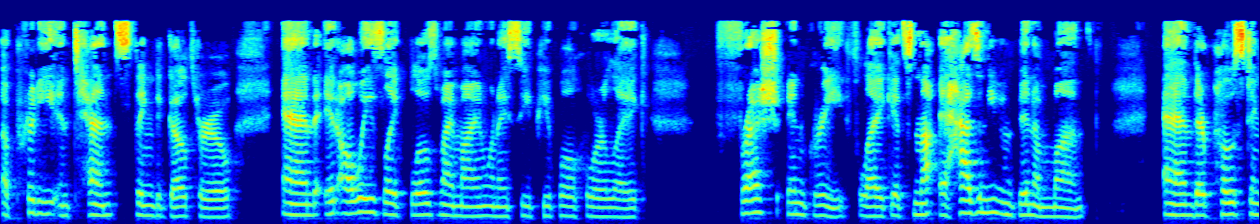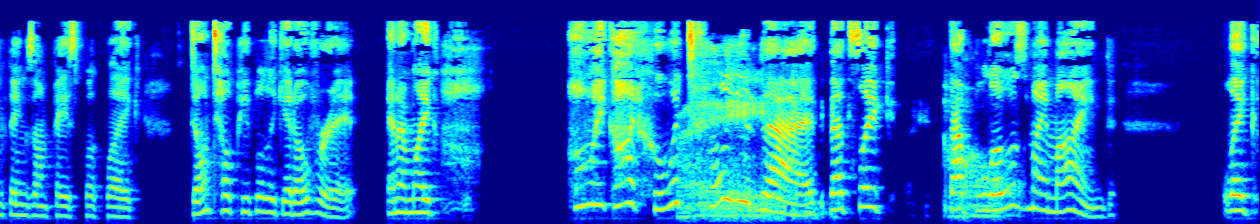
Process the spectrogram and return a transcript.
a pretty intense thing to go through and it always like blows my mind when I see people who are like fresh in grief like it's not it hasn't even been a month and they're posting things on Facebook like, don't tell people to get over it. And I'm like, oh my God, who would right. tell you that? That's like, that oh. blows my mind. Like, oh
